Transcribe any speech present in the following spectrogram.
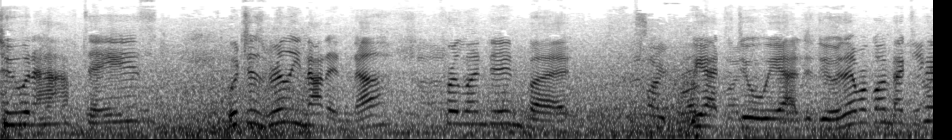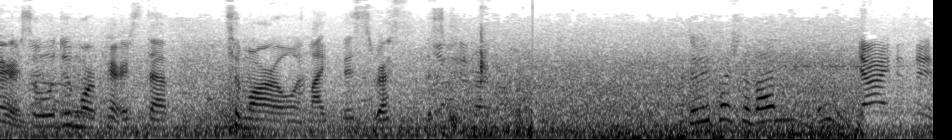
two and a half days, which is really not enough for London, but we had to do what we had to do. And then we're going back to Paris, so we'll do more Paris stuff tomorrow and like this rest of this week. Did we push the button? Yeah, I just did.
